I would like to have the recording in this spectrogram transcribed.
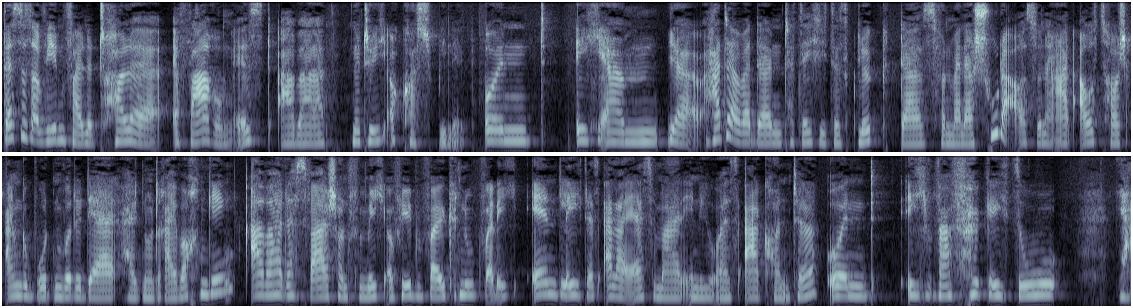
dass es auf jeden Fall eine tolle Erfahrung ist, aber natürlich auch kostspielig. Und ich ähm, ja, hatte aber dann tatsächlich das Glück, dass von meiner Schule aus so eine Art Austausch angeboten wurde, der halt nur drei Wochen ging. Aber das war schon für mich auf jeden Fall genug, weil ich endlich das allererste Mal in die USA konnte. Und ich war wirklich so ja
